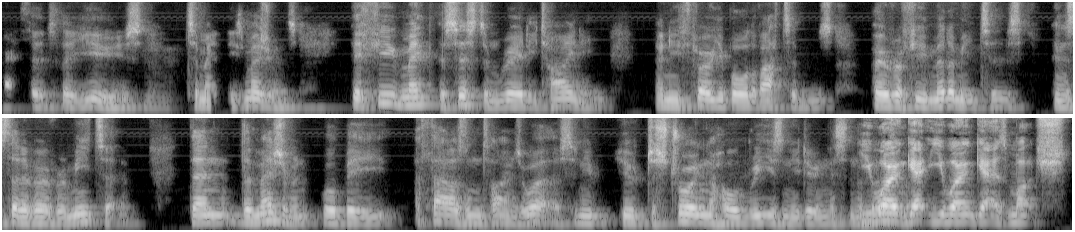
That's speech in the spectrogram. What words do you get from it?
methods they use Mm. to make these measurements. If you make the system really tiny and you throw your ball of atoms over a few millimeters instead of over a meter, then the measurement will be a thousand times worse, and you, you're destroying the whole reason you're doing this. In the You won't place. get you won't get as much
